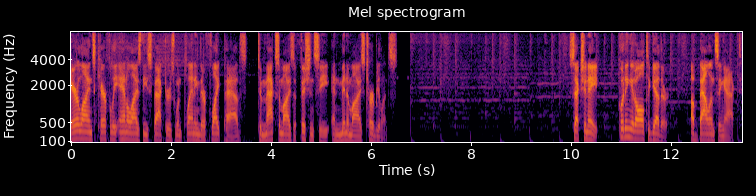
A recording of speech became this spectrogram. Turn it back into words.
Airlines carefully analyze these factors when planning their flight paths to maximize efficiency and minimize turbulence. Section 8. Putting it all together. A balancing act.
